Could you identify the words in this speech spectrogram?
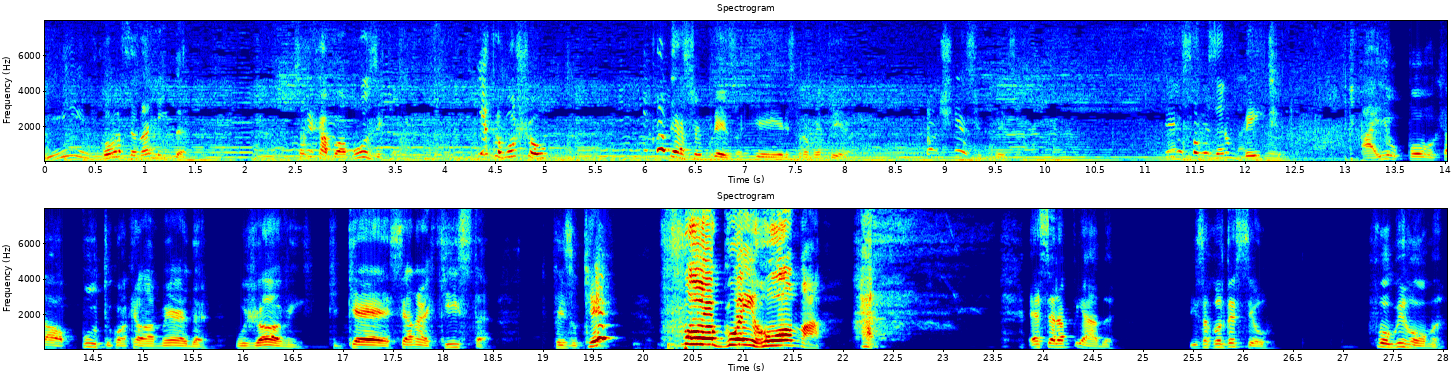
E ficou uma cena linda. Só que acabou a música e acabou o show. E cadê a surpresa que eles prometeram? Não tinha surpresa. Eles só fizeram bait. Aí o povo que tava puto com aquela merda, o jovem que quer ser anarquista, fez o quê? Fogo em Roma! Essa era a piada. Isso aconteceu. Fogo em Roma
